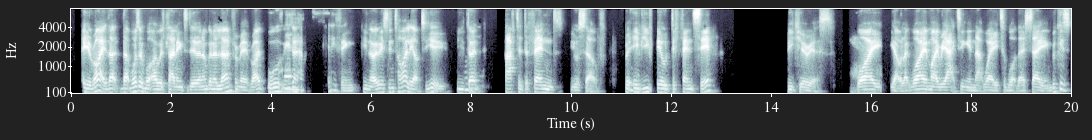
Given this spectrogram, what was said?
you're right. That that wasn't what I was planning to do, and I'm going to learn from it, right? Or you don't have anything, you know, it's entirely up to you. You mm-hmm. don't have to defend yourself. But mm-hmm. if you feel defensive, be curious yeah. why yeah like why am i reacting in that way to what they're saying because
